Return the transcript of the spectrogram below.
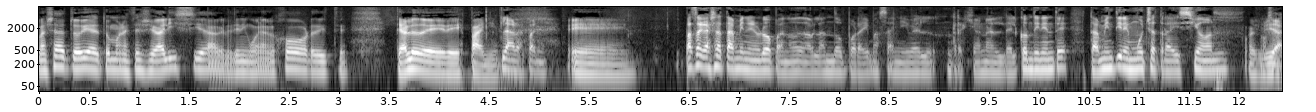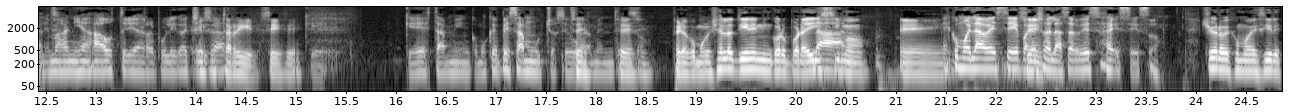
allá todavía toman Estrella de Galicia, que la tienen igual a mejor, ¿viste? Te hablo de, de España. Claro, España. Eh, Pasa que allá también en Europa, ¿no? hablando por ahí más a nivel regional del continente, también tienen mucha tradición. O sea, Olvidate. Alemania, Austria, República Checa. eso es terrible, sí, sí. que, que es también como que pesa mucho seguramente. sí, eso. sí. Pero como que ya lo tienen incorporadísimo. eh, Es como el ABC, para ellos la cerveza es eso. Yo creo que es como decir,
